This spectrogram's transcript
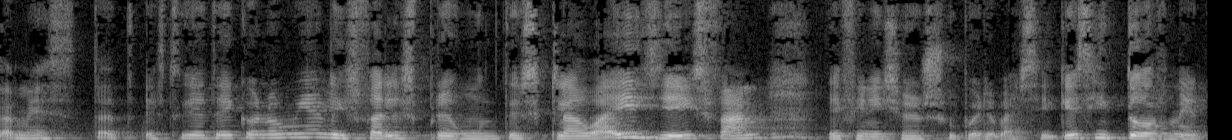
també ha estudiat economia, li fa les preguntes clau a ells i ells fan definicions superbàsiques i tornen.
